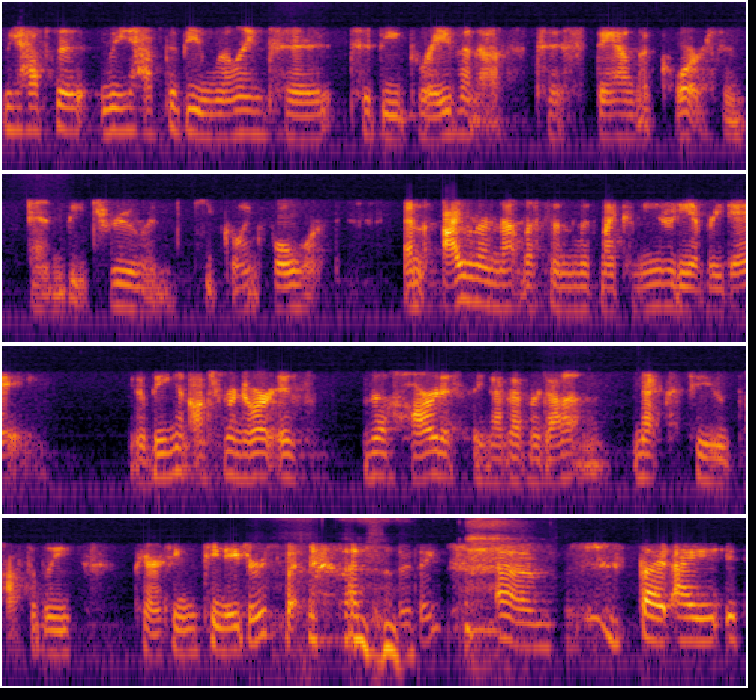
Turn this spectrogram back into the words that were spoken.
We have to we have to be willing to to be brave enough to stand the course and and be true and keep going forward. And I learn that lesson with my community every day you know, being an entrepreneur is the hardest thing I've ever done, next to possibly parenting teenagers, but that's another thing. Um, but I, it's,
